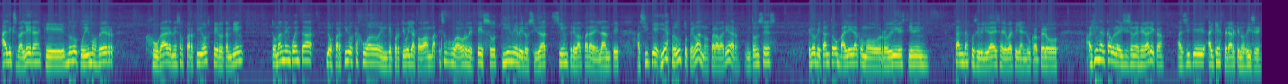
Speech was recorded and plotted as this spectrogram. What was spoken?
Alex Valera que no lo pudimos ver jugar en estos partidos, pero también tomando en cuenta los partidos que ha jugado en Deportivo Yacobamba, es un jugador de peso, tiene velocidad, siempre va para adelante, así que y es producto peruano para variar. Entonces, creo que tanto Valera como Rodríguez tienen tantas posibilidades al igual que Gianluca, pero al fin y al cabo la decisión es de Gareca. Así que hay que esperar qué nos dice.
